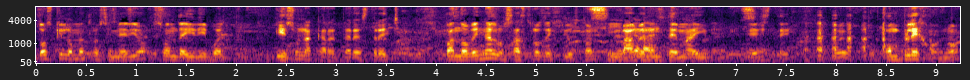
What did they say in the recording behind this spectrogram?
dos kilómetros y medio son de ida y vuelta. Y es una carretera estrecha. Cuando vengan los astros de Houston, Sí, va a haber un tema ahí este, eh, complejo, ¿no?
